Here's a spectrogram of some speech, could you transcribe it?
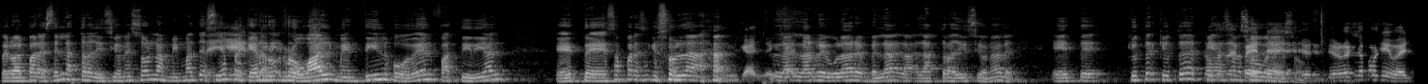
Pero al parecer las tradiciones son las mismas de Sí, siempre, que es ro- robar, mentir, joder, fastidiar. Este, esas parece que son las, la- regulares, ¿verdad? La- las tradicionales. Este, ¿qué, usted, qué ustedes No, piensan depende. sobre eso? Yo, yo creo que sea por nivel.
